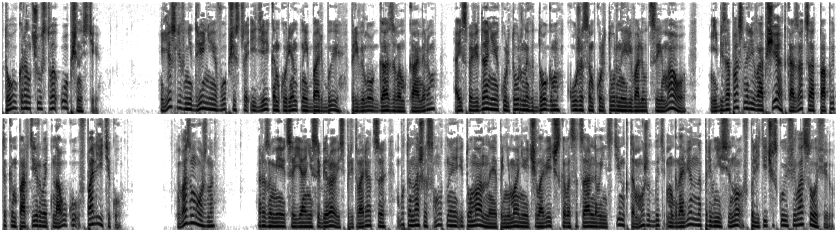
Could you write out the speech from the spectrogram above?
кто украл чувство общности? Если внедрение в общество идей конкурентной борьбы привело к газовым камерам, а исповедание культурных догм к ужасам культурной революции Мао, небезопасно ли вообще отказаться от попыток импортировать науку в политику? Возможно. Разумеется, я не собираюсь притворяться, будто наше смутное и туманное понимание человеческого социального инстинкта может быть мгновенно привнесено в политическую философию.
